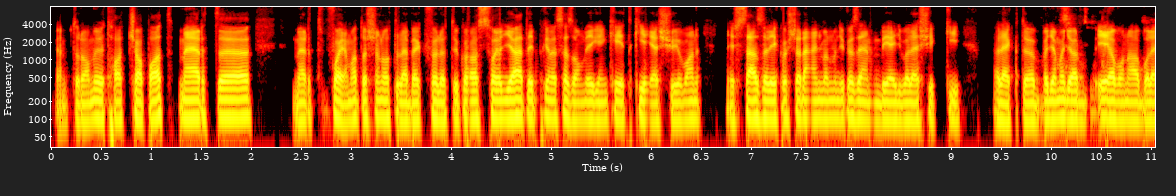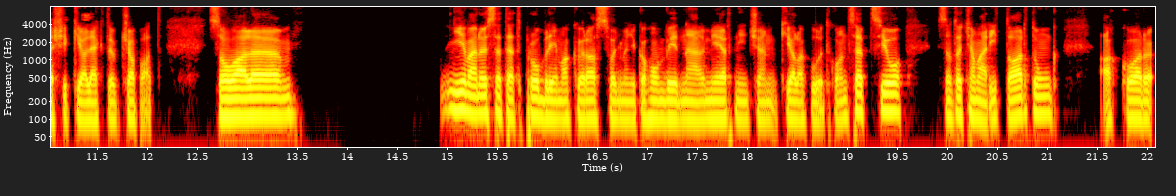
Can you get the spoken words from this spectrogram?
nem tudom, 5-6 csapat, mert mert folyamatosan ott lebeg fölöttük az, hogy ja, hát egyébként a szezon végén két kieső van, és százalékos arányban mondjuk az NB1-ből esik ki a legtöbb, vagy a magyar élvonalból esik ki a legtöbb csapat. Szóval nyilván összetett problémakör az, hogy mondjuk a Honvédnál miért nincsen kialakult koncepció, viszont hogyha már itt tartunk, akkor,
